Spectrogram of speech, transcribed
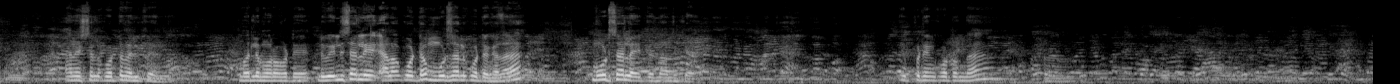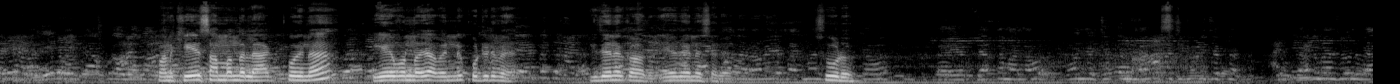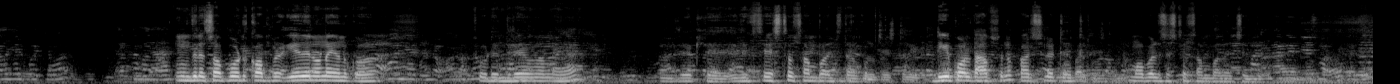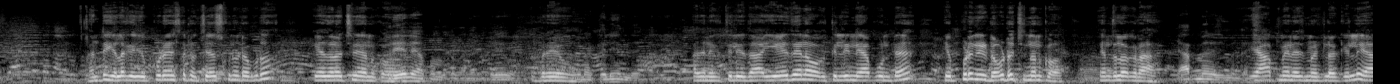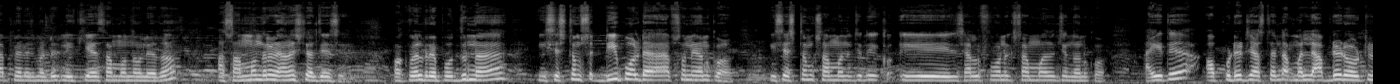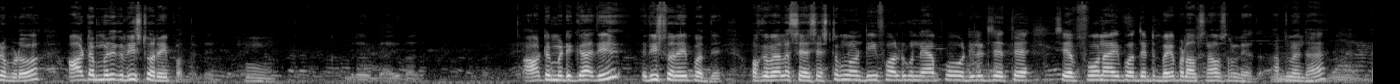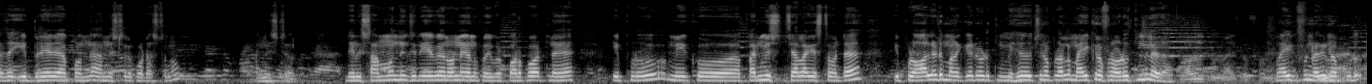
అన్ఇన్స్టాల్ కొట్టడం వెళ్ళిపోయింది. మళ్ళీ మరొకటి. నువ్వు ఎన్నిసార్లు ఎలా కొట్టావు? మూడు సార్లు కొట్టావు కదా? మూడు సార్లు అయిపోయింది అందుకే. ఇప్పుడు ఇంకోటి ఉందా? మనకి ఏ సంబంధం లేకపోయినా ఏ ఉన్నాయో అవన్నీ కొట్టడమే. ఇదైనా కాదు. ఏదైనా సరే. చూడు. ఇందులో సపోర్ట్ కంప్లీట్ ఏదైనా ఉన్నాయనుకో చూడు ఇందులో ఏమైనా ఉన్నాయా? ఇట్లే ఇది సిస్టమ్ సంబంధించింది అనుకుంటా సిస్టమ్ డిఫాల్ట్ ఆప్షన్ పర్సులేట్ మొబైల్ సిస్టమ్ సంబంధించింది అంటే ఇలాగ ఎప్పుడైనా సరే నువ్వు చేసుకునేటప్పుడు ఏదైనా వచ్చింది అనుకో. బ్రేవ్ అది నీకు తెలియదా ఏదైనా ఒక తెలియని యాప్ ఉంటే ఎప్పుడు నీకు డౌట్ వచ్చిందనుకో ఇందులోకి రా? యాప్ మేనేజ్మెంట్ యాప్ మేనేజ్మెంట్లోకి వెళ్ళి యాప్ మేనేజ్మెంట్ నీకు ఏ సంబంధం లేదో ఆ సంబంధం అన్ఇన్స్టాల్ చేసి. ఒకవేళ రేపు పొద్దున్న ఈ సిస్టమ్స్ డిఫాల్ట్ యాప్స్ ఉన్నాయి అనుకో ఈ సిస్టమ్కి సంబంధించింది ఈ సెల్ ఫోన్కి సంబంధించింది అనుకో అయితే అప్డేట్ చేస్తుంటే మళ్ళీ అప్డేట్ కొట్టినప్పుడు ఆటోమేటిక్గా రీస్టోర్ కాదు. ఆటోమేటిక్గా అది రీస్టోర్ అయిపోద్ది. ఒకవేళ సిస్టంలో డిఫాల్ట్ ఉన్న యాప్ డిలీట్ చేస్తే ఫోన్ అయిపోద్ది అంటే భయపడాల్సిన అవసరం లేదు. అర్థమైందా? అదే ఈ బ్రేవ్ యాప్ ఉంది అన్ఇన్స్టాల్ కూడా వస్తున్నాం అన్ఇన్స్టాల్. దీనికి సంబంధించిన ఏవైనా ఉన్నాయనుకో ఇప్పుడు పొరపాటునే ఇప్పుడు మీకు పర్మిషన్ ఎలా ఇస్తామంటే ఇప్పుడు ఆల్రెడీ మనకి ఏంటి అడుగుతుంది మెసేజ్ వచ్చినప్పుడల్లా మైక్రోఫోన్ అడుగుతుంది లేదా? మైక్రోఫోన్. అడిగినప్పుడు.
